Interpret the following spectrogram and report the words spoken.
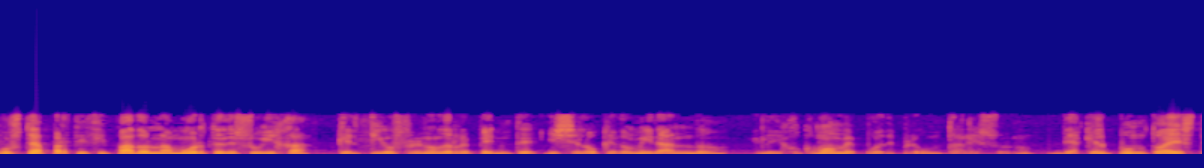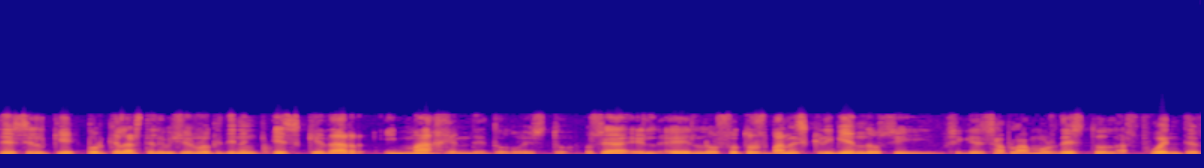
¿usted ha participado en la muerte de su hija? Que el tío frenó de repente y se lo quedó mirando y le dijo, ¿cómo me puede preguntar eso? ¿no? De aquel punto a este es el que, porque las televisiones lo que tienen es que dar imagen de todo esto. O sea, los otros van escribiendo, si, si quieres hablamos de esto, las fuentes,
